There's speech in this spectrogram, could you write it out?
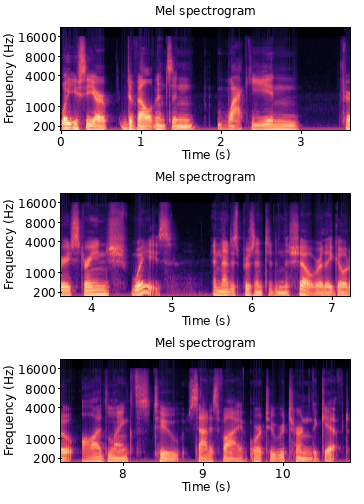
What you see are developments in wacky and very strange ways. and that is presented in the show, where they go to odd lengths to satisfy or to return the gift.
